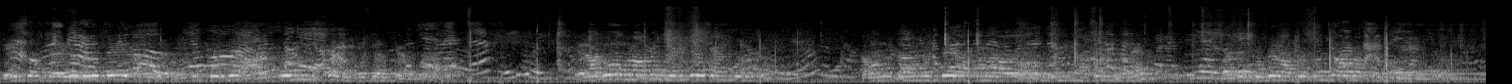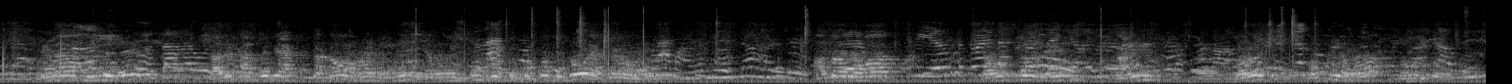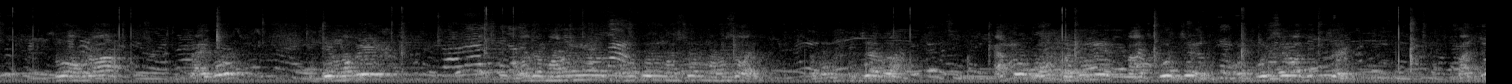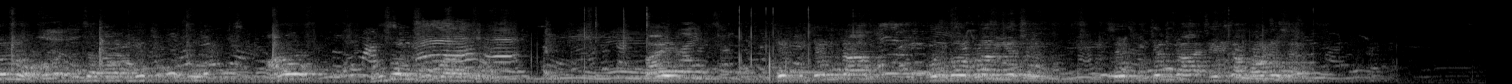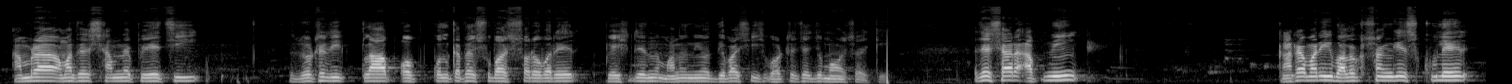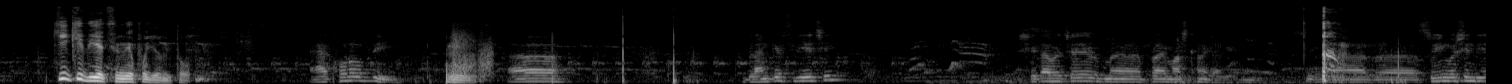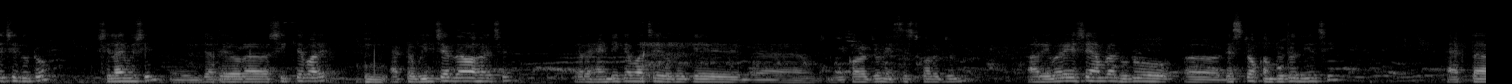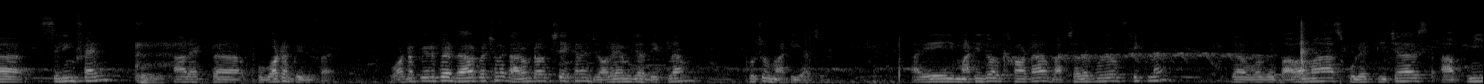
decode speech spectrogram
এইসব জায়গাগুলোতে ভিজিট করবে আটচল্লিশটা মেডিকেল ক্যাম্প এর আগেও আমরা অনেক মেডিকেল ক্যাম্প করেছি। এবং তার মধ্যে আপনারা আছেন এখানে। তাদের চোখের অপারেশনটা আমরা বিনা মূল্যতে তাদের কাছ থেকে এক টাকাও আমরা নিই এবং স্কুল কর্তৃপক্ষ থেকেও এক টাকাও নিই আসা যাওয়া খরচ অব্দি আমরা বহন তো আমরা চাইব যেভাবে আমাদের মাননীয় সমতল মহাশয় এবং টিচাররা এত কম বেতনে কাজ করছেন এবং পরিষেবা দিচ্ছেন তার জন্য আমরা নিয়েছি কিছু আরও নতুন কিছু করার জন্য তাই যে কিচেনটা পরিকল্পনা নিয়েছি সেই কিচেনটা ফাউন্ডেশন আমরা আমাদের সামনে পেয়েছি Rotary club of Kolkata Subhas সরোবরের president মাননীয় দেবাশিস ভট্টাচার্য মহাশয়কে। আচ্ছা স্যার আপনি কাঁটামারি বালক সঙ্গে স্কুলের কি কি দিয়েছেন এ পর্যন্ত? এখন অবধি ব্ল্যাঙ্কেটস দিয়েছি। সেটা হচ্ছে প্রায় মাসখানেক আগে। আর সুইং মেশিন দিয়েছি দুটো সেলাই মেশিন যাতে ওরা শিখতে পারে। একটা হুইল চেয়ার দেওয়া হয়েছে। যারা হ্যান্ডিক্যাপ আছে ওদেরকে ইয়ে করার জন্য অ্যাসিস্ট করার জন্য। আর এবারে এসে আমরা দুটো ডেস্কটপ কম্পিউটার দিয়েছি। একটা সিলিং ফ্যান আর একটা ওয়াটার পিউরিফায়ার ওয়াটার পিউরিফায়ার দেওয়ার পেছনে কারণটা হচ্ছে এখানে জলে আমি যা দেখলাম, প্রচুর মাটি আছে। আর এই মাটি জল খাওয়াটা বাচ্চাদের পক্ষেও ঠিক না। যা বলবে বাবা মা, স্কুলের টিচার্স আপনি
